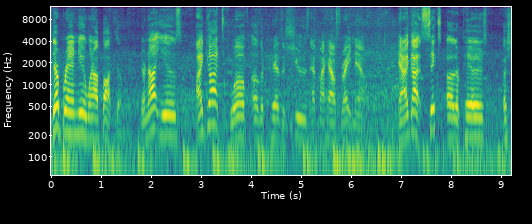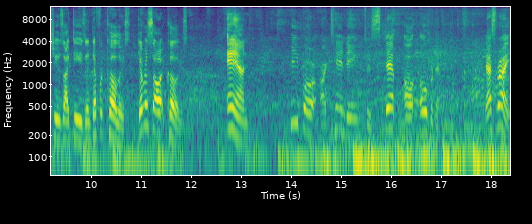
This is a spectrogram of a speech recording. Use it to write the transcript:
they're brand new when I bought them. They're not used. I got 12 other pairs of shoes at my house right now. And I got six other pairs of shoes like these in different colors, different solid colors. And people are tending to step all over them. That's right.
